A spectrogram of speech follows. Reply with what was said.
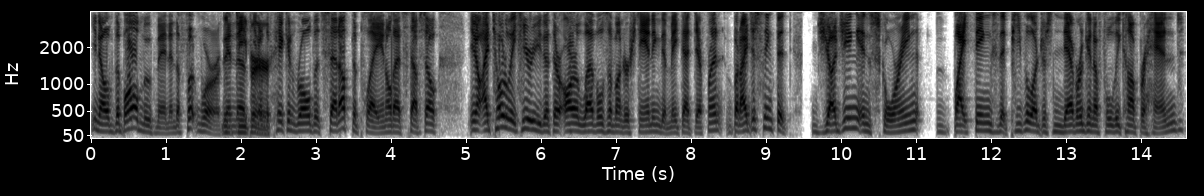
you know, the ball movement and the footwork the and deeper. the, you know, the pick and roll that set up the play and all that stuff. So you know, I totally hear you that there are levels of understanding that make that different, but I just think that judging and scoring by things that people are just never going to fully comprehend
